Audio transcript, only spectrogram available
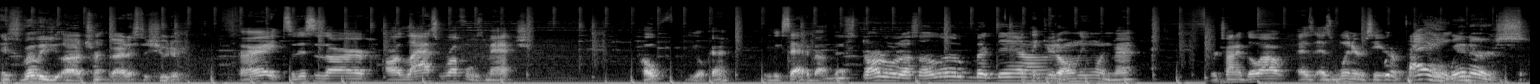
It's really uh, Trent guy that's the shooter. All right. So this is our our last ruffles match. Hope you okay? You look sad about You that. startled us a little bit down. I think you're the only one, man. We're trying to go out as as winners With here. a bang. Winners.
